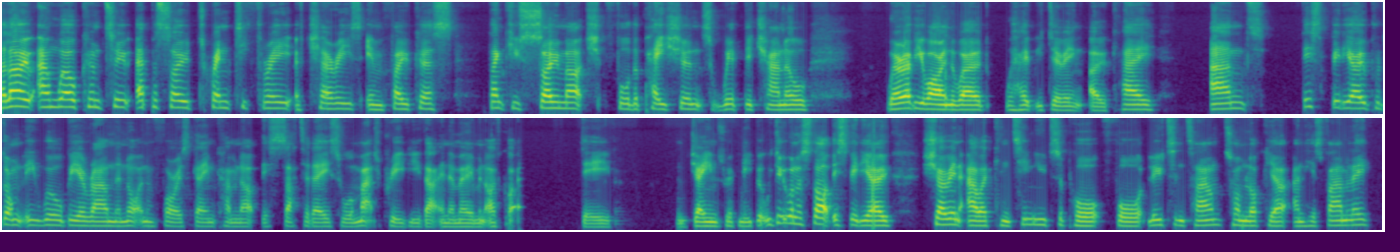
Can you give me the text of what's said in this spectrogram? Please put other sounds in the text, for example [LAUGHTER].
Hello and welcome to episode 23 of Cherries in Focus. Thank you so much for the patience with the channel. Wherever you are in the world, we hope you're doing okay. And this video predominantly will be around the Nottingham Forest game coming up this Saturday. So we'll match preview that in a moment. I've got Steve and James with me, but we do want to start this video showing our continued support for Luton Town, Tom Lockyer and his family.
